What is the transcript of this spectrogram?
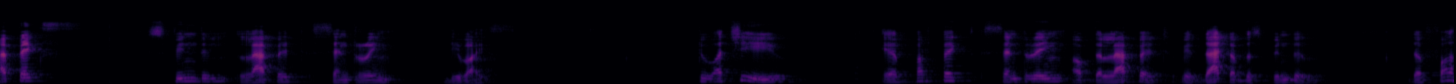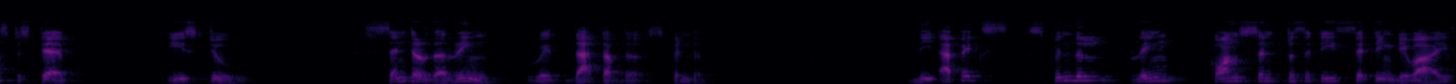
Apex spindle lappet centering device. To achieve a perfect centering of the lappet with that of the spindle, the first step is to center the ring with that of the spindle. The apex spindle ring concentricity setting device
